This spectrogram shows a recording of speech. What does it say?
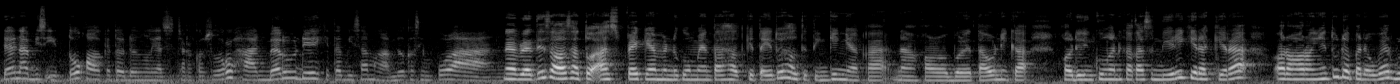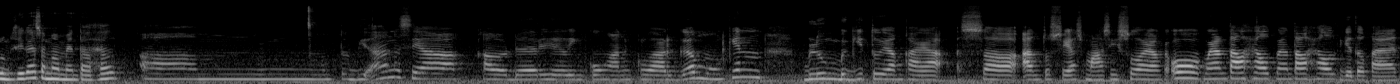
dan abis itu kalau kita udah ngelihat secara keseluruhan baru deh kita bisa mengambil kesimpulan Nah, berarti salah satu aspek yang mendukung mental health kita itu healthy thinking ya, Kak. Nah, kalau boleh tahu nih, Kak, kalau di lingkungan Kakak sendiri kira-kira orang-orangnya itu udah pada aware belum sih, Kak, sama mental health? Um, to be honest ya kalau dari lingkungan keluarga mungkin belum begitu yang kayak seantusias mahasiswa yang kayak, oh mental health mental health gitu kan.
